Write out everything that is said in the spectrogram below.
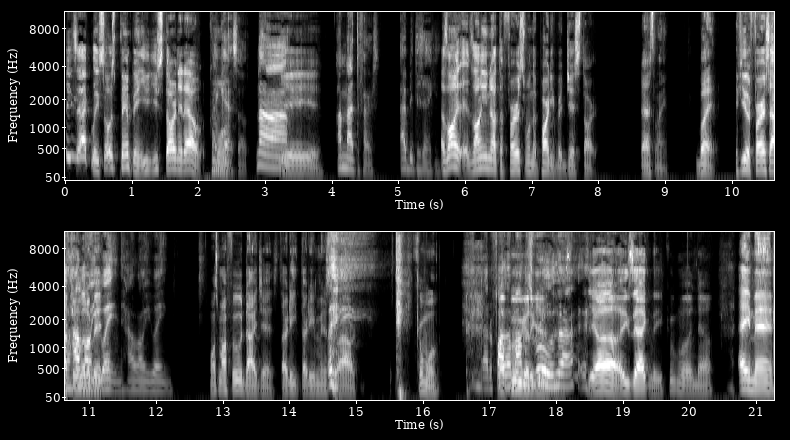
exactly. So it's pimping. You you starting it out. Come I on. guess so. Nah, Yeah, yeah, yeah. I'm not the first. I'd be the second. As long as long as you're not the first one to party, but just start. That's lame. But if you're the first So after a little long you bit, waiting? How long you waiting? once my food digests, 30, 30 minutes to an hour. Come on. Gotta follow my mama's rules, huh? Yeah, exactly. Come on now. Hey man.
